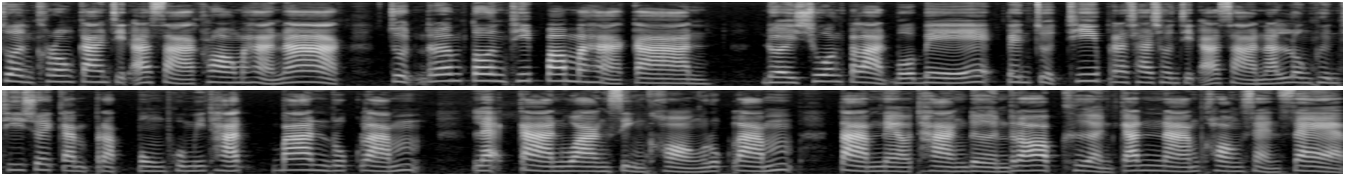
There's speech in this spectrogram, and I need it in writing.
ส่วนโครงการจิตอาสาคลองมหานาค จุดเริ่มต้นที่ป้อมมหาการ โดยช่วงตลาดโบเบเป็นจุดที่ประชาชนจิตอาสานั้นลงพื้นที่ช่วยกันปรับปรุงภูมิทัศน์ บ้านรุกล้ำและการวางสิ่งของรุกล้ำตามแนวทางเดินรอบเขื่อนกั้นน้ำคลองแสนแสบ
